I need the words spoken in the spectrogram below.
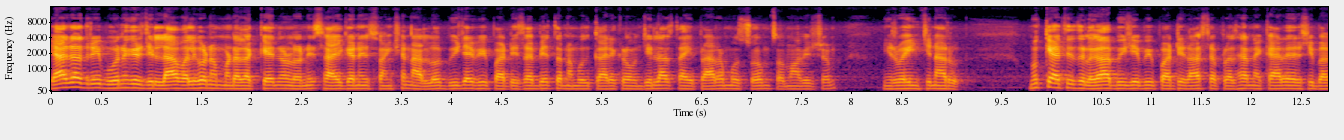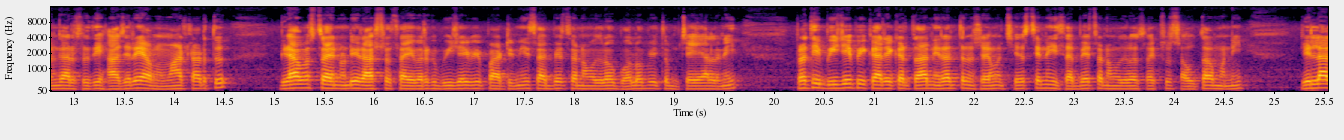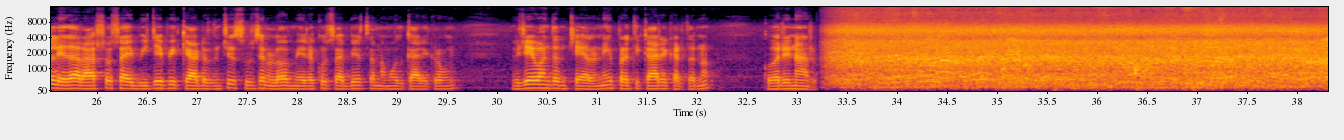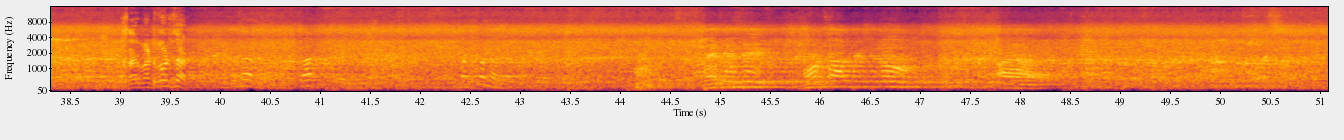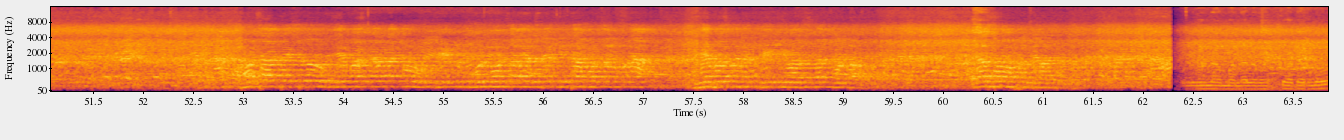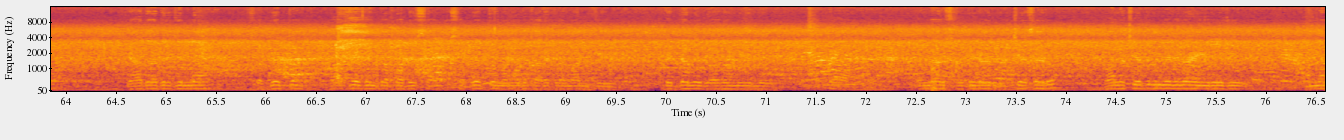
యాదాద్రి భువనగిరి జిల్లా వలిగొండ మండల కేంద్రంలోని సాయి గణేష్ ఫంక్షన్ హాల్లో బీజేపీ పార్టీ సభ్యత్వ నమోదు కార్యక్రమం జిల్లా స్థాయి ప్రారంభోత్సవం సమావేశం నిర్వహించినారు. ముఖ్య అతిథులుగా బీజేపీ పార్టీ రాష్ట్ర ప్రధాన కార్యదర్శి బంగారు శృతి హాజరై ఆమె మాట్లాడుతూ గ్రామ స్థాయి నుండి రాష్ట్ర స్థాయి వరకు బీజేపీ పార్టీని సభ్యత్వ నమోదులో బలోపేతం చేయాలని ప్రతి బీజేపీ కార్యకర్త నిరంతరం శ్రమ చేస్తేనే ఈ సభ్యత్వ నమోదులో సక్సెస్ అవుతామని జిల్లా లేదా రాష్ట్ర స్థాయి బీజేపీ క్యాడర్ నుంచి సూచనల మేరకు సభ్యత్వ నమోదు కార్యక్రమం విజయవంతం చేయాలని ప్రతి కార్యకర్తను కోరినారు. సార్ పట్టుకోండి సార్. దయచేసి మోర్చా అధ్యక్షులు హెడ్ యాదాద్రి జిల్లా సభ్యత్వం భారతీయ జనతా పార్టీ సభ్యత్వ నమోదు కార్యక్రమానికి పెద్దలు గౌరవనీయులు బంగారు శృతి గారు ఇచ్చేశారు వాళ్ళ చేతుల మీదుగా ఈరోజు అన్న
